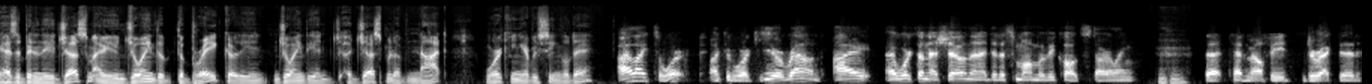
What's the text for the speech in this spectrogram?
has it been the adjustment? Are you enjoying the the break, or the enjoying the adjustment of not working every single day? I like to work. I could work year round. I, I worked on that show and then I did a small movie called Starling Mhm. that Ted Melfi directed.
